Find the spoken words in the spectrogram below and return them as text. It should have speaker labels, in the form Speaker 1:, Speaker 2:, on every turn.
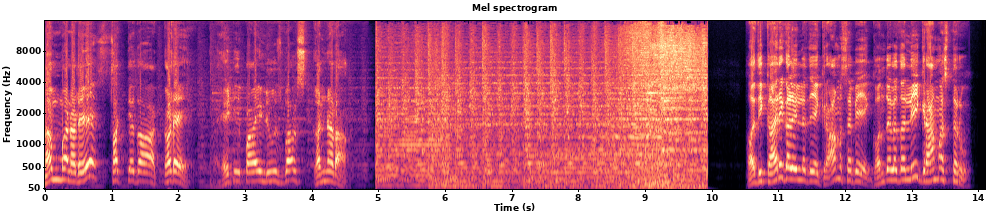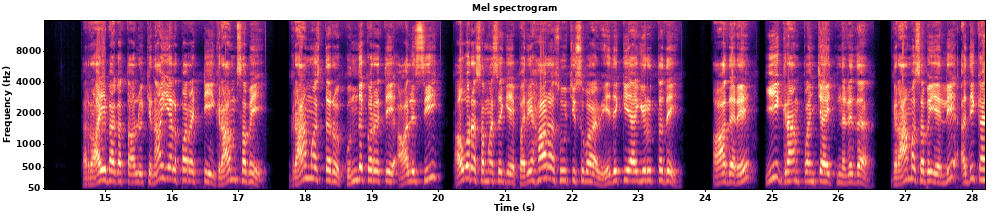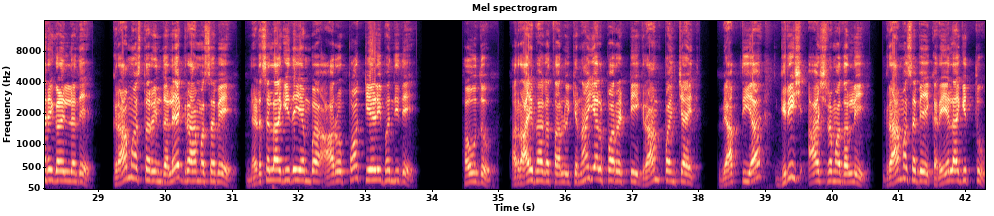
Speaker 1: ನಮ್ಮ ನಡೆ ಸತ್ಯದ ಕಡೆ. AT five news box Kannada. ಅಧಿಕಾರಿಗಳಿಲ್ಲದೆ ಗ್ರಾಮಸಭೆ ಗೊಂದಲದಲ್ಲಿ ಗ್ರಾಮಸ್ಥರು. ರಾಯಬಾಗ ತಾಲೂಕಿನ ಯಲ್ಪರಟ್ಟಿ ಗ್ರಾಮ ಸಭೆ. ಗ್ರಾಮಸ್ಥರು ಕುಂದಕೊರತೆ ಆಲಿಸಿ ಅವರ ಸಮಸ್ಯೆಗೆ ಪರಿಹಾರ ಸೂಚಿಸುವ ವೇದಿಕೆಯಾಗಿರುತ್ತದೆ. ಆದರೆ ಈ ಗ್ರಾಮ ಪಂಚಾಯತ್ ನಡೆದ ಗ್ರಾಮ ಸಭೆಯಲ್ಲಿ ಅಧಿಕಾರಿಗಳಿಲ್ಲದೆ ಗ್ರಾಮಸ್ಥರಿಂದಲೇ ಗ್ರಾಮಸಭೆ ನಡೆಸಲಾಗಿದೆ ಎಂಬ ಆರೋಪ ಕೇಳಿ ಬಂದಿದೆ. ಹೌದು, ರಾಯಭಾಗ ತಾಲೂಕಿನ ಯಲ್ಪಾರಟ್ಟಿ ಗ್ರಾಮ ಪಂಚಾಯತ್ ವ್ಯಾಪ್ತಿಯ ಗಿರೀಶ್ ಆಶ್ರಮದಲ್ಲಿ ಗ್ರಾಮಸಭೆ ಕರೆಯಲಾಗಿತ್ತು.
